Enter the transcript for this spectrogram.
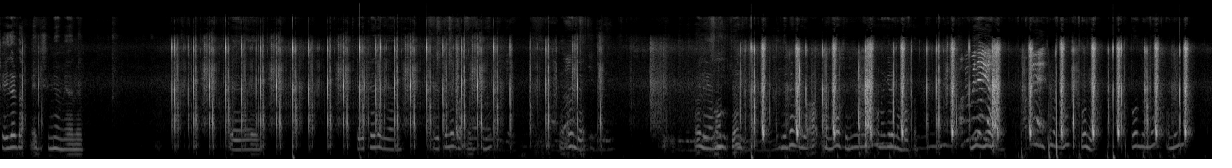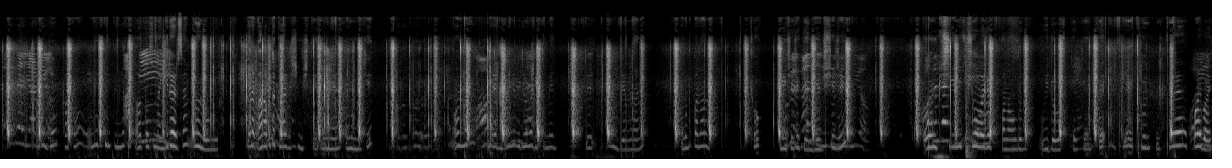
Şeyler de atmayı düşünüyorum yani. Eee DP'ler yani. DP'ler düşünüyorum. Yani öyle. Öyle yani atacağım. Neden video atmıyorum derseniz ona gelelim bakın. Niye niye? Benim telefonum donuyor. Donduğunda annem iyice kasa eli tiltinde arkasından girersem öyle oluyor. Yani aha bu da kardeşim işte yani yanımdaki. Ondan yani yeni videolar getirmeyi de deneyeceğim yani. Yani bu kanal çok değişecek yani gelişecek. 10 kişi 20 kişi olacak kanalda videolar çekerken. Ve görüşürüz ve bay bay.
